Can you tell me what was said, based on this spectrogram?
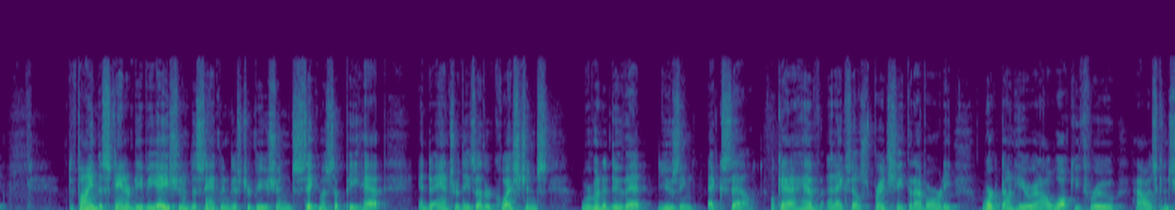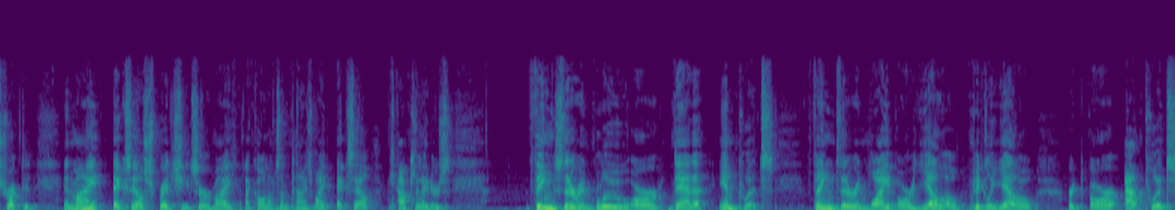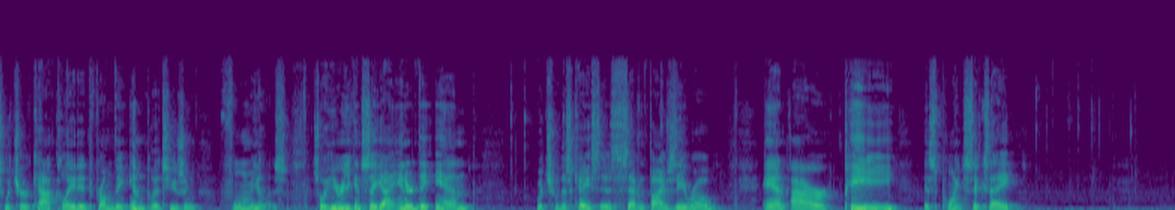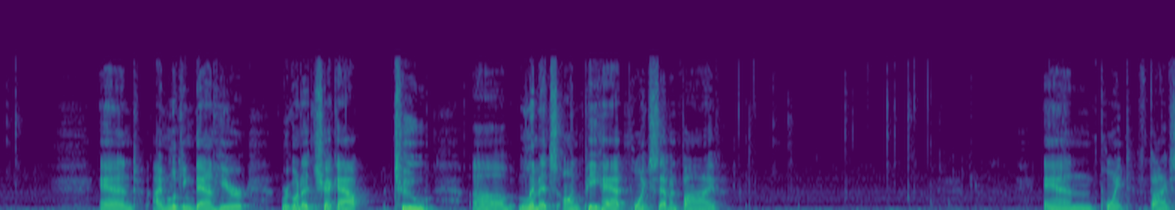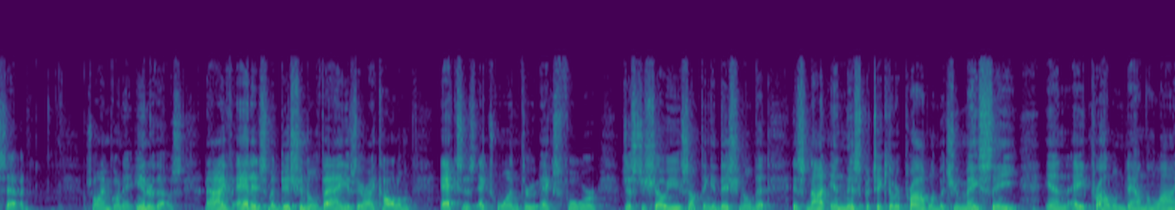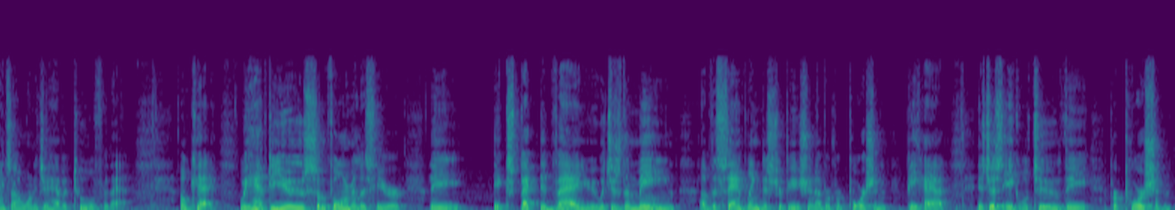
To find the standard deviation of the sampling distribution, sigma sub p hat, and to answer these other questions, we're going to do that using Excel. Okay, I have an Excel spreadsheet that I've already worked on here, and I'll walk you through how it's constructed. In my Excel spreadsheets, or my, I call them sometimes my Excel calculators, things that are in blue are data inputs. Things that are in white or yellow, particularly yellow, are, are outputs which are calculated from the inputs using formulas. So here you can see I entered the N, which in this case is 750, and our P is 0.68. And I'm looking down here, we're going to check out two uh, limits on p hat 0.75 and 0.57. So I'm going to enter those. Now I've added some additional values there. I call them x's, x1 through x4, just to show you something additional that is not in this particular problem, but you may see in a problem down the line. So I wanted you to have a tool for that. Okay, we have to use some formulas here. The expected value, which is the mean of the sampling distribution of a proportion, p hat, is just equal to the proportion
